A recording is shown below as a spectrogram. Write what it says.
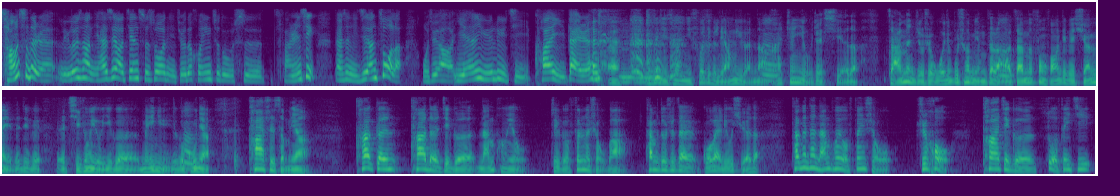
常识的人，理论上你还是要坚持说，你觉得婚姻制度是反人性，但是你既然做了，我就要严于律己，宽以待人。哎，我跟你说，你说这个良缘呢，还真有这邪的。咱们就是我就不说名字了啊，咱们凤凰这个选美的这个呃，其中有一个美女，这个姑娘，她是怎么样？她跟她的这个男朋友这个分了手吧，他们都是在国外留学的。她跟她男朋友分手之后，她这个坐飞机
